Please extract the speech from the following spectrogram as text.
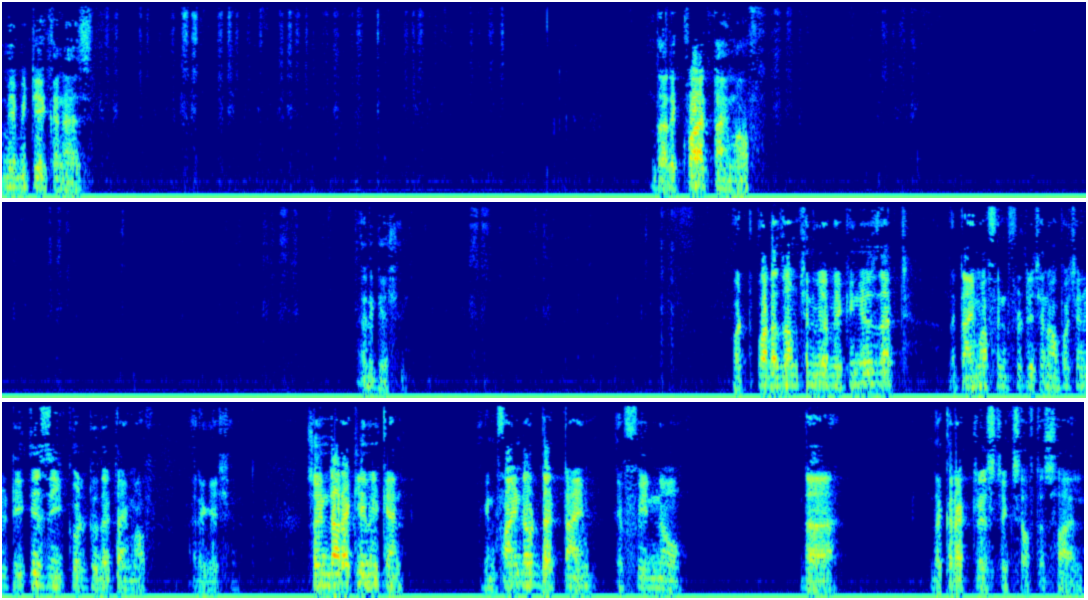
may be taken as the required time of irrigation. But what assumption we are making is that the time of infiltration opportunity is equal to the time of irrigation. So indirectly we can we can find out that time if we know the the characteristics of the soil.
